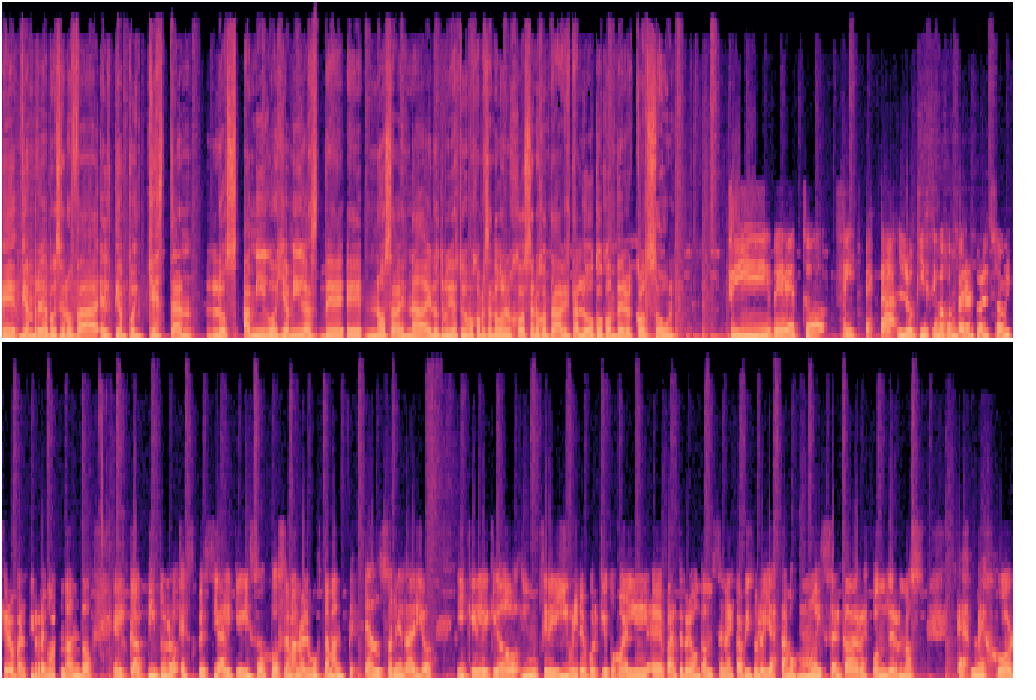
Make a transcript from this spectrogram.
eh, bien breve porque se nos va el tiempo. ¿En qué están los amigos y amigas de eh, No Sabes Nada? El otro día estuvimos conversando con el José, nos contaba que está loco con Better Call Saul. Sí, de hecho, sí, está loquísimo con Better Call Saul. Quiero partir recomendando el capítulo especial que hizo José Manuel Bustamante en solitario y que le quedó increíble porque como él eh, parte preguntándose en el capítulo, ya estamos muy cerca de respondernos, ¿es mejor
